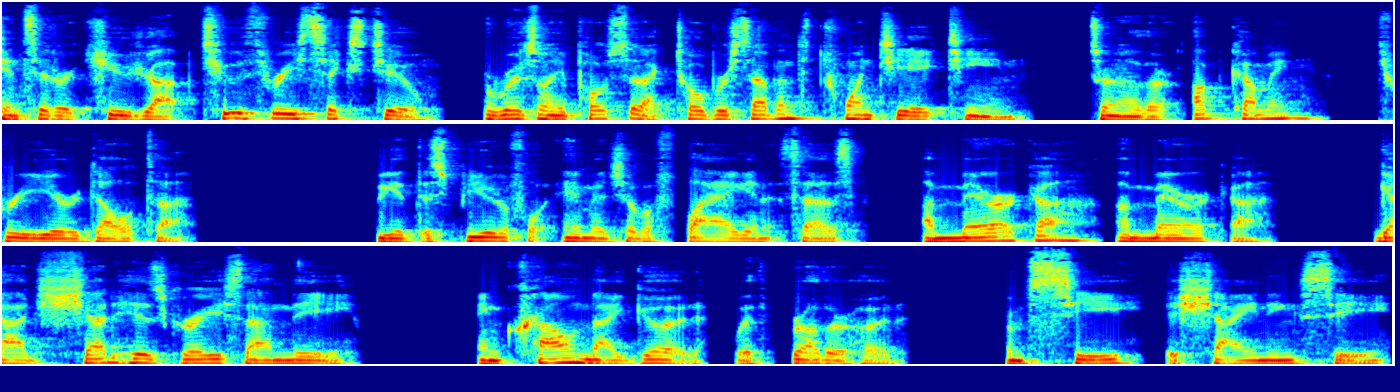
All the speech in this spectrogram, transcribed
Consider Q Drop 2362, originally posted October 7th, 2018. So another upcoming three year delta we get this beautiful image of a flag and it says, America, America, God shed his grace on thee and crown thy good with brotherhood from sea to shining sea.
